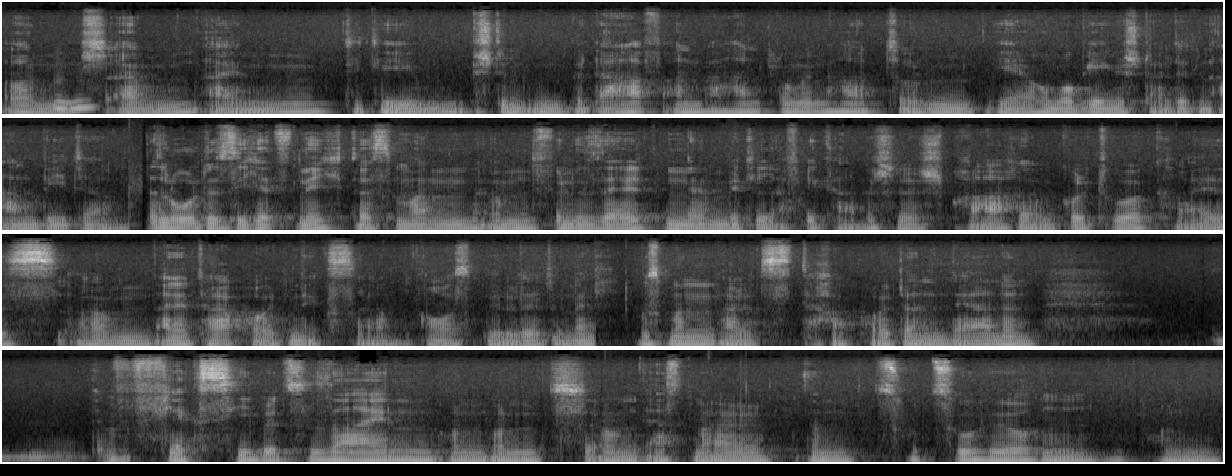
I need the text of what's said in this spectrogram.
und mhm. ähm, einen, die, die einen bestimmten Bedarf an Behandlungen hat und eher homogen gestalteten Anbieter. Da lohnt es sich jetzt nicht, dass man ähm, für eine seltene mittelafrikanische Sprache und Kulturkreis ähm, einen Therapeuten extra ausbildet. Und dann muss man als Therapeut dann lernen, flexibel zu sein und, und ähm, erstmal ähm, zuzuhören und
